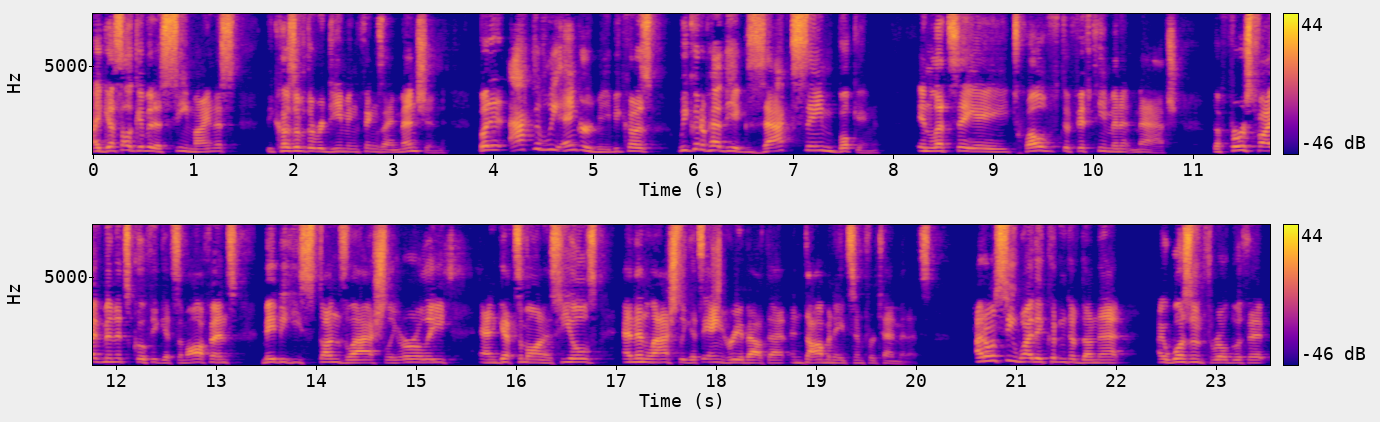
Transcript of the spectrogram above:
I guess I'll give it a C minus because of the redeeming things I mentioned, but it actively angered me because we could have had the exact same booking in, let's say, a 12 to 15 minute match. The first five minutes, Kofi gets some offense. Maybe he stuns Lashley early and gets him on his heels. And then Lashley gets angry about that and dominates him for 10 minutes. I don't see why they couldn't have done that. I wasn't thrilled with it,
